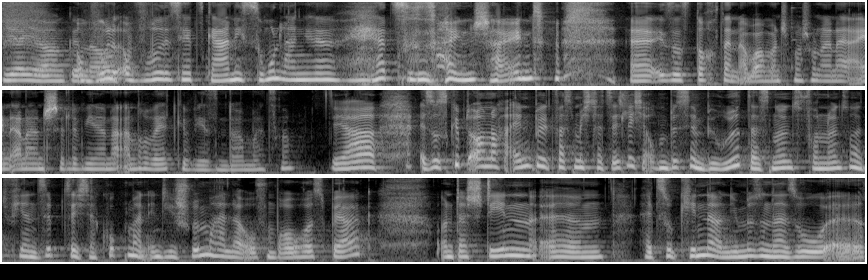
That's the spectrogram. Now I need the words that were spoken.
Ja, ja, genau. Obwohl, obwohl es jetzt gar nicht so lange her zu sein scheint, äh, ist es doch dann aber manchmal schon an der einen anderen Stelle wieder eine andere Welt gewesen damals, ne? Ja, also es gibt auch noch ein Bild, was mich tatsächlich auch ein bisschen berührt, das von 1974. Da guckt man in die Schwimmhalle auf dem Brauhausberg und da stehen ähm, halt so Kinder und die müssen da so, äh,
